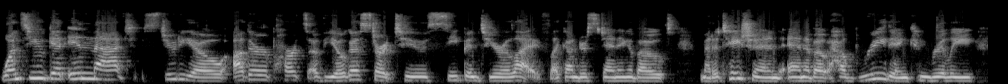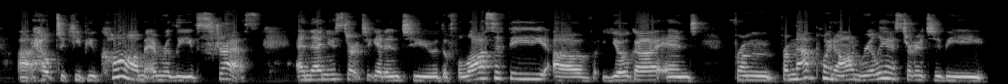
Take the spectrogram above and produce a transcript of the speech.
once you get in that studio, other parts of yoga start to seep into your life, like understanding about meditation and about how breathing can really uh, help to keep you calm and relieve stress. And then you start to get into the philosophy of yoga. And from, from that point on, really, I started to be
